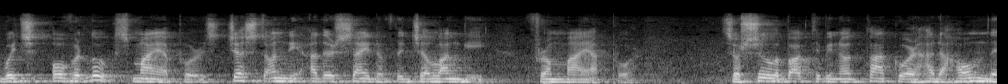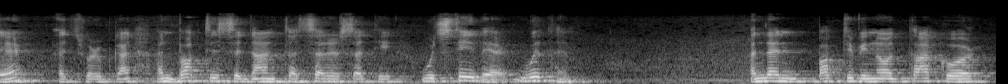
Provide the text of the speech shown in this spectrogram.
which overlooks Mayapur. It's just on the other side of the Jalangi from Mayapur. So Srila Bhaktivinoda Thakur had a home there at Swarupganj and Bhakti Siddhanta Saraswati would stay there with him. And then Bhaktivinoda Thakur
